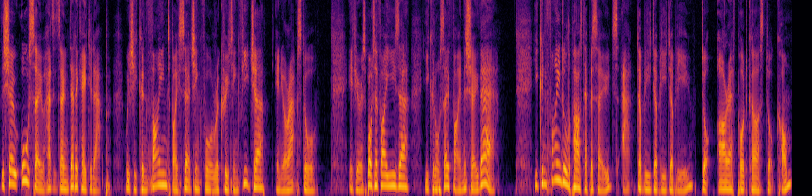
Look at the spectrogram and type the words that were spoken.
The show also has its own dedicated app, which you can find by searching for Recruiting Future in your App Store. If you're a Spotify user, you can also find the show there. You can find all the past episodes at www.rfpodcast.com.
